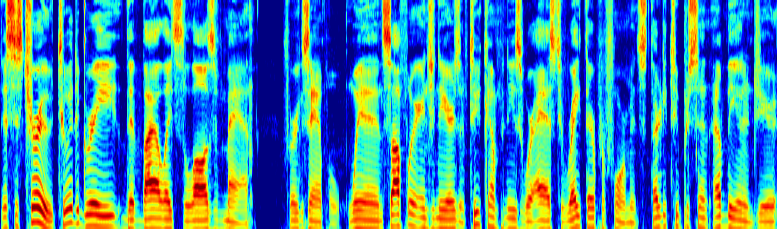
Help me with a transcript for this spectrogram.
This is true to a degree that violates the laws of math. For example, when software engineers of two companies were asked to rate their performance, 32% of the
